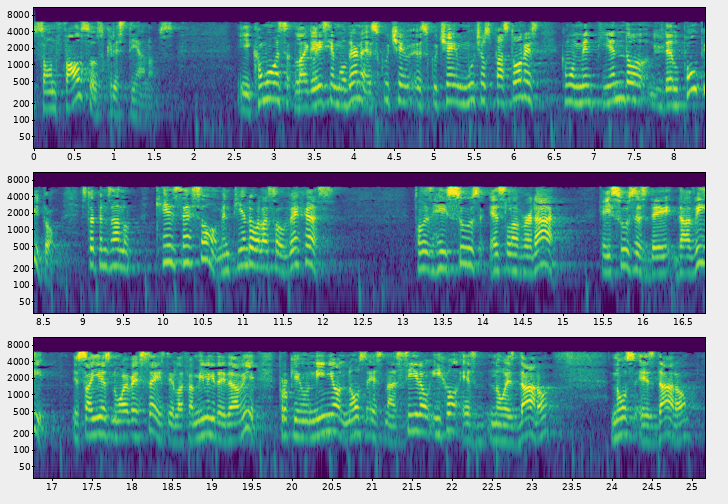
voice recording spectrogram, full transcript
son falsos cristianos. ¿Y cómo es la iglesia moderna? Escuché, escuché muchos pastores como mintiendo del púlpito. Estoy pensando, ¿qué es eso? Mintiendo a las ovejas. Entonces Jesús es la verdad. Jesús es de David. Isaías 9:6, de la familia de David. Porque un niño nos es nacido, hijo es, no es dado, nos es dado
